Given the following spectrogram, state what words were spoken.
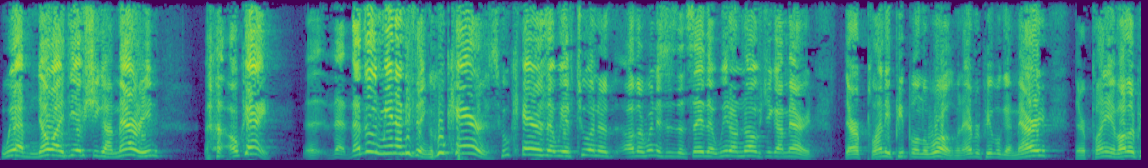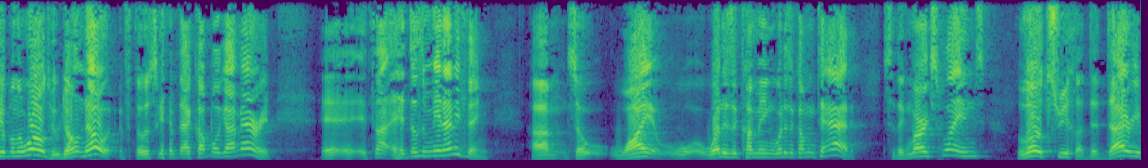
we have no idea if she got married. okay, that, that doesn't mean anything. Who cares? Who cares that we have 200 other witnesses that say that we don't know if she got married? There are plenty of people in the world. Whenever people get married, there are plenty of other people in the world who don't know if those if that couple got married. It, it's not. It doesn't mean anything. Um, so why? What is it coming? What is it coming to add? So the Gemara explains lo tzricha the diary.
